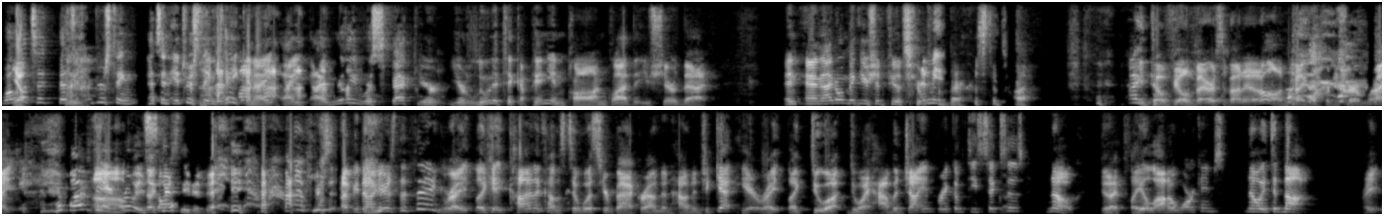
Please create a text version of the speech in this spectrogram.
Well, Yep. that's a that's an interesting that's an interesting take, and I, I I really respect your your lunatic opinion, Paul. I'm glad that you shared that, and and I don't think you should feel too I mean- embarrassed about. It. I don't feel embarrassed about it at all. In fact, I'm pretty sure I'm right. I'm being Uh, really now here's- salty today. Here's, I mean, now here's the thing, right? Like, it kind of comes to what's your background and how did you get here, right? Like, do I do I have a giant brick of d6s? No. Did I play a lot of war games? No, I did not. Right?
